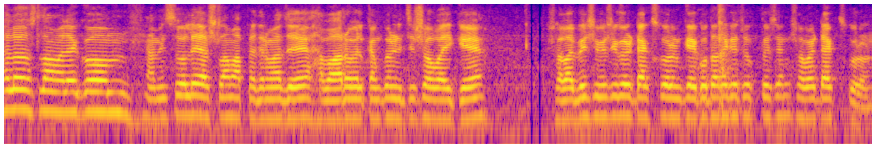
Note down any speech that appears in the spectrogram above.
হ্যালো আসসালামু আলাইকুম আমি চলে আসলাম আপনাদের মাঝে। আবার ওয়েলকাম করে নিচ্ছি সবাইকে। সবাই বেশি বেশি করে ট্যাক্স করুন। কে কোথা থেকে চুক্তেছেন, সবাই ট্যাক্স করুন।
